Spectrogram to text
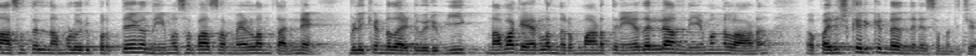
മാസത്തിൽ നമ്മൾ ഒരു പ്രത്യേക നിയമസഭാ സമ്മേളനം തന്നെ വിളിക്കേണ്ടതായിട്ട് വരും. ഈ നവകേരള നിർമ്മാണത്തിന് ഏതെല്ലാം നിയമങ്ങളാണ് പരിഷ്കരിക്കേണ്ടതെന്നതിനെ സംബന്ധിച്ച്.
